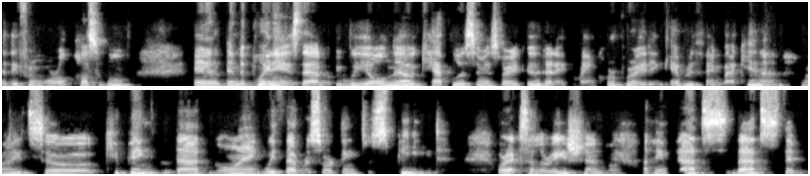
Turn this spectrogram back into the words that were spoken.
a different world possible. And, and the point is that we all know capitalism is very good at reincorporating everything back in, right? So keeping that going without resorting to speed or acceleration, right. I think that's that's the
